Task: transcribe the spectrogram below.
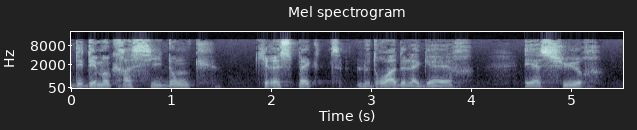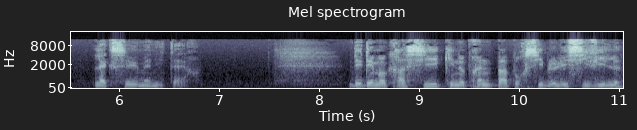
Des démocraties, donc, qui respectent le droit de la guerre et assure l'accès humanitaire. Des démocraties qui ne prennent pas pour cible les civils,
